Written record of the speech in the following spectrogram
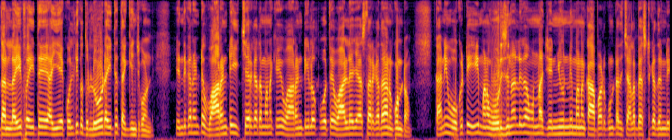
దాని లైఫ్ అయితే అయ్యే కొలిది కొద్ది లోడ్ అయితే తగ్గించుకోండి. ఎందుకనంటే వారంటీ ఇచ్చారు కదా మనకి వారంటీలో పోతే వాళ్ళే చేస్తారు కదా అనుకుంటాం. కానీ ఒకటి మన ఒరిజినల్గా ఉన్న జెన్యున్ని మనం కాపాడుకుంటే అది చాలా బెస్ట్ కదండి.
